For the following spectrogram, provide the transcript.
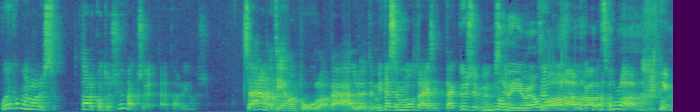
kuinka mun olisi tarkoitus hyväksyä tämä tarjous? Sähän on ihan puulla päähän löyty. Mitä se multa esittää kysymyksiä? No niin, me Se alkaa sulla niin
